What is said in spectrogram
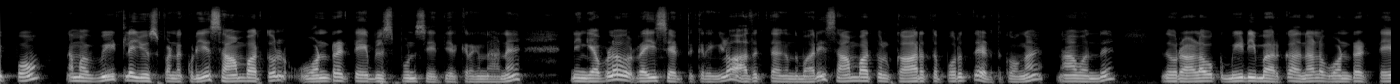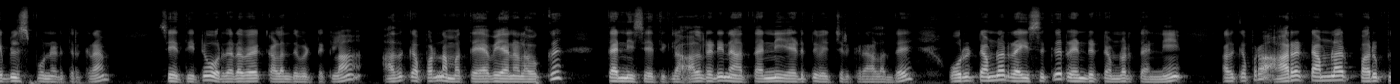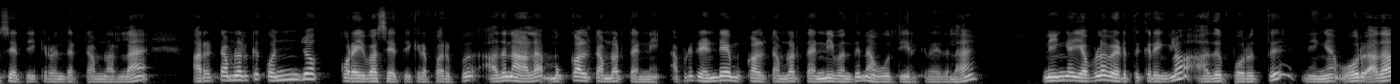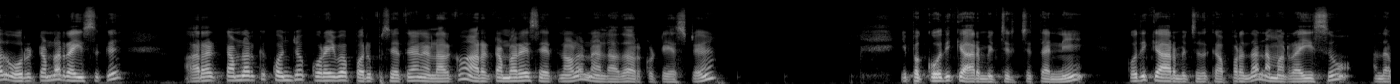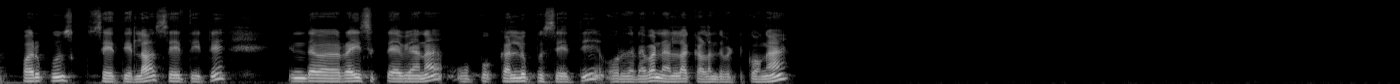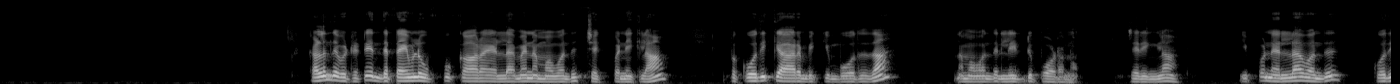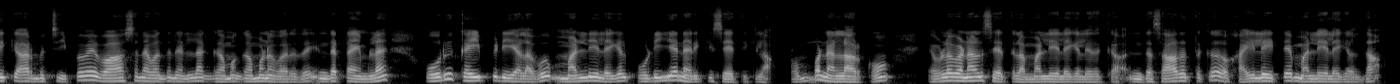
இப்போது நம்ம வீட்டில் யூஸ் பண்ணக்கூடிய சாம்பார் தூள் ஒன்றரை டேபிள் ஸ்பூன் சேர்த்திருக்கிறேங்க நான். நீங்கள் எவ்வளோ ரைஸ் எடுத்துக்கிறீங்களோ அதுக்கு தகுந்த மாதிரி சாம்பார் தூள் காரத்தை பொறுத்து எடுத்துக்கோங்க. நான் வந்து இது ஒரு அளவுக்கு மீடியமாக இருக்குது அதனால் ஒன்றரை டேபிள் ஸ்பூன் எடுத்துருக்கிறேன். சேர்த்திட்டு ஒரு தடவை கலந்து விட்டுக்கலாம். அதுக்கப்புறம் நம்ம தேவையான அளவுக்கு தண்ணி சேர்த்துக்கலாம். ஆல்ரெடி நான் தண்ணி எடுத்து வச்சுருக்கிறேன் அளந்து ஒரு டம்ளர் ரைஸுக்கு ரெண்டு டம்ளர் தண்ணி. அதுக்கப்புறம் அரை டம்ளர் பருப்பு சேர்த்திக்கிறோம் இந்த டம்ளரில். அரை டம்ளருக்கு கொஞ்சம் குறைவாக சேர்த்திக்கிற பருப்பு. அதனால் முக்கால் டம்ளர் தண்ணி. அப்படி ரெண்டே முக்கால் டம்ளர் தண்ணி வந்து நான் ஊற்றியிருக்கிறேன் இதில். நீங்கள் எவ்வளோ எடுத்துக்கிறீங்களோ அது பொறுத்து நீங்கள் ஒரு அதாவது ஒரு டம்ளர் ரைஸுக்கு அரை டம்ளருக்கு கொஞ்சம் குறைவாக பருப்பு சேர்த்துனா நல்லாயிருக்கும். அரை டம்ளரே சேர்த்துனாலும் நல்லா தான் இருக்கும் டேஸ்ட்டு. இப்போ கொதிக்க ஆரம்பிச்சிருச்சு தண்ணி. கொதிக்க ஆரம்பித்ததுக்கு அப்புறம் தான் நம்ம ரைஸும் அந்த பருப்பும் சேர்த்திடலாம். சேர்த்திட்டு இந்த ரைஸுக்கு தேவையான உப்பு கல்லுப்பு சேர்த்து ஒரு தடவை நல்லா கலந்து விட்டுக்கோங்க. கலந்து விட்டுட்டு இந்த டைமில் உப்பு காரம் எல்லாமே நம்ம வந்து செக் பண்ணிக்கலாம். இப்போ கொதிக்க ஆரம்பிக்கும் போது தான் நம்ம வந்து லிட்டு போடணும். சரிங்களா? இப்போ நல்லா வந்து கொதிக்க ஆரம்பித்து இப்போவே வாசனை வந்து நல்லா கம கமனம் வருது. இந்த டைமில் ஒரு கைப்பிடி அளவு மல்லி இலைகள் பொடியை நறுக்கி சேர்த்திக்கலாம். ரொம்ப நல்லாயிருக்கும் எவ்வளோ வேணாலும் சேர்த்துலாம் மல்லி இலைகள் இதுக்கு இந்த சாதத்துக்கு ஹைலைட்டே மல்லி இலைகள் தான்.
